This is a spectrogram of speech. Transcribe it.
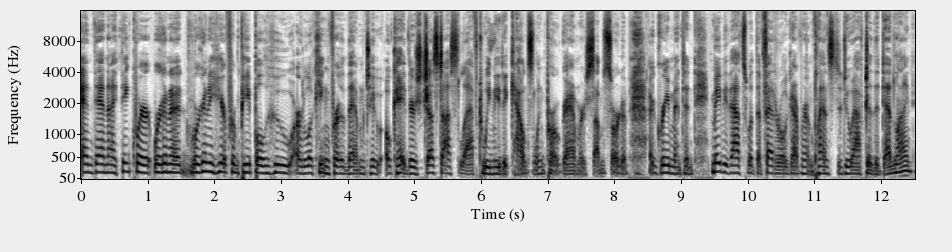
and then I think we're we're going to we're going to hear from people who are looking for them to okay, there's just us left. We need a counseling program or some sort of agreement and maybe that's what the federal government plans to do after the deadline.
